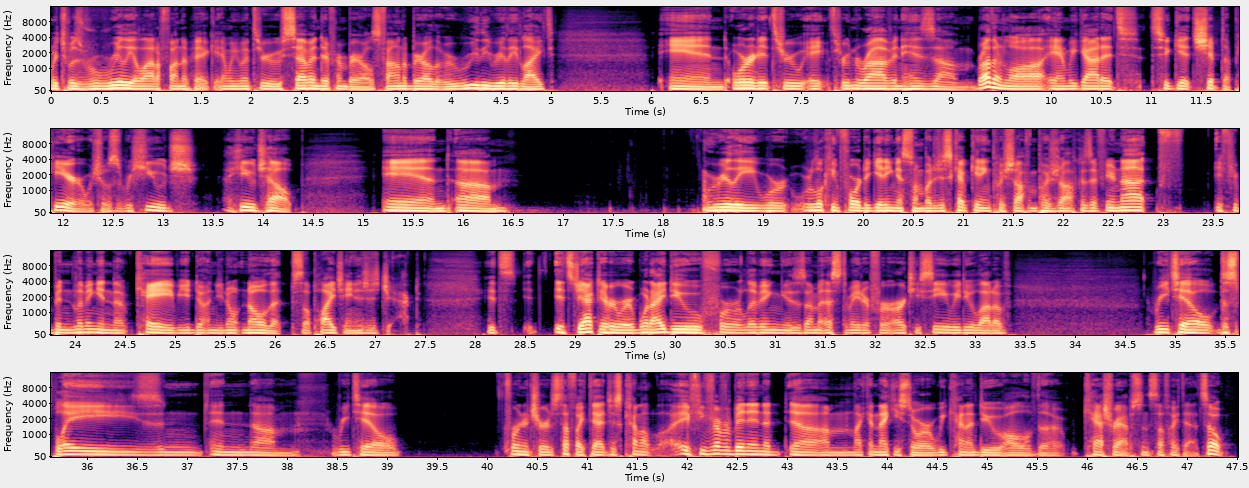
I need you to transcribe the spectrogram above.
which was really a lot of fun to pick. And we went through seven different barrels, found a barrel that we really, really liked, and ordered it through a, through Narav and his um, brother in law. And we got it to get shipped up here, which was a huge, a huge help. And, um, really were, were looking forward to getting this one, but it just kept getting pushed off and pushed off. Because if you're not, if you've been living in the cave, you don't you don't know that supply chain is just jacked. It's it's it's jacked everywhere. What I do for a living is I'm an estimator for RTC. We do a lot of retail displays and and um, retail furniture and stuff like that. Just kind of if you've ever been in a um, like a Nike store, we kind of do all of the cash wraps and stuff like that. So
